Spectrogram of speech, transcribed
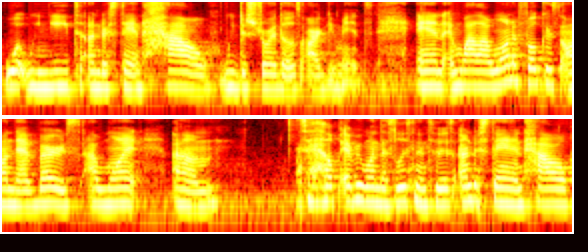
what we need to understand how we destroy those arguments. And and while I want to focus on that verse, I want um to help everyone that's listening to this understand how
